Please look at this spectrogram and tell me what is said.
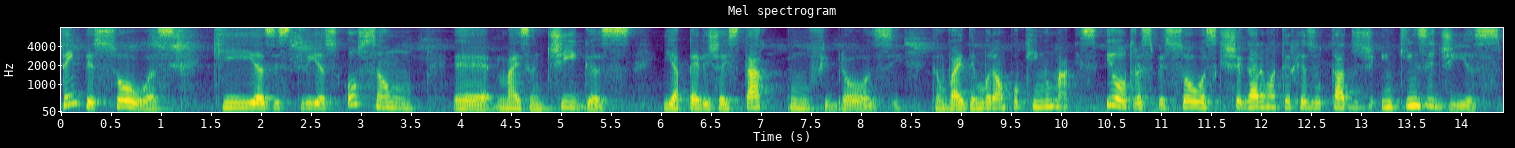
Tem pessoas que as estrias ou são é, mais antigas e a pele já está com fibrose, então vai demorar um pouquinho mais. E outras pessoas que chegaram a ter resultados de, em 15 dias,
